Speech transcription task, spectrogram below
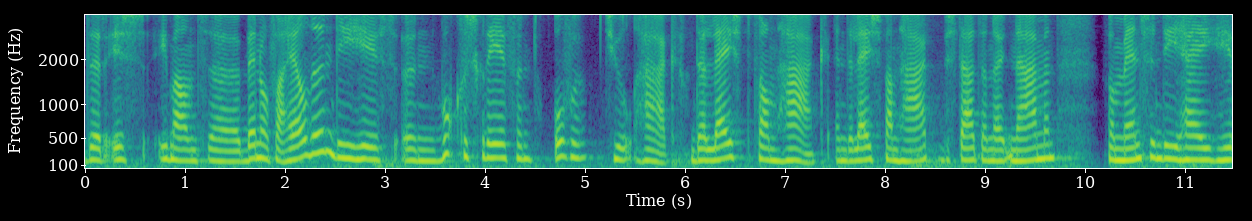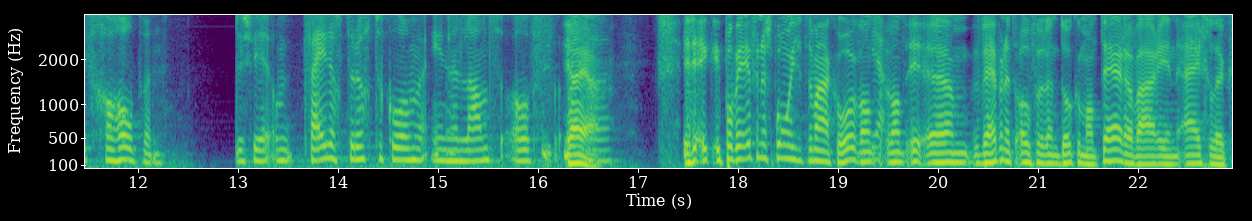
er is iemand, uh, Benno van Helden... die heeft een boek geschreven over Jules Haak. De lijst van Haak. En de lijst van Haak bestaat dan uit namen van mensen die hij heeft geholpen. Dus weer om veilig terug te komen in een land of... Ja, ja. Ik, ik probeer even een sprongetje te maken hoor. Want, Ja. want eh, ehm, we hebben het over een documentaire waarin eigenlijk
